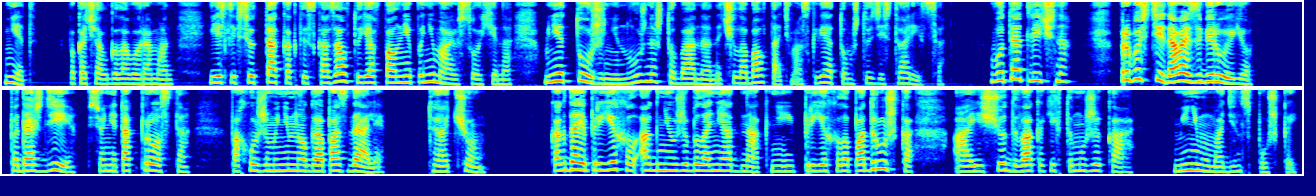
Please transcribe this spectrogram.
«Нет», — покачал головой Роман. «Если все так, как ты сказал, то я вполне понимаю Сохина. Мне тоже не нужно, чтобы она начала болтать в Москве о том, что здесь творится». «Вот и отлично. Пропусти, давай заберу ее». «Подожди, все не так просто. Похоже, мы немного опоздали». «Ты о чем?» Когда я приехал, Агния уже была не одна. К ней приехала подружка, а еще два каких-то мужика. Минимум один с пушкой.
